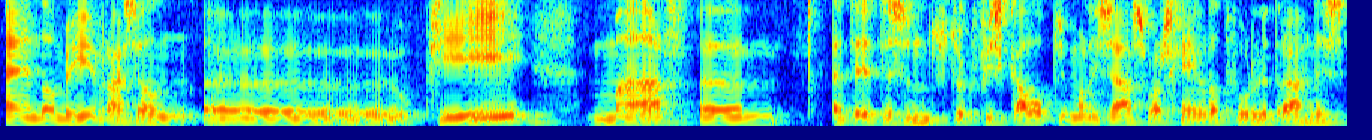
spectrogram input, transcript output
En dan ben je vraag stellen, uh, oké, maar um, het, het, is een stuk fiscale optimalisatie waarschijnlijk dat voorgedragen is.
